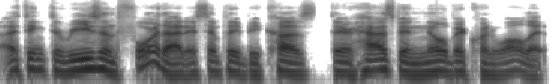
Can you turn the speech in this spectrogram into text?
I think the reason for that is simply because there has been no Bitcoin wallet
